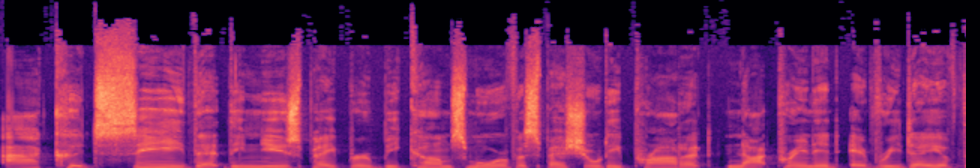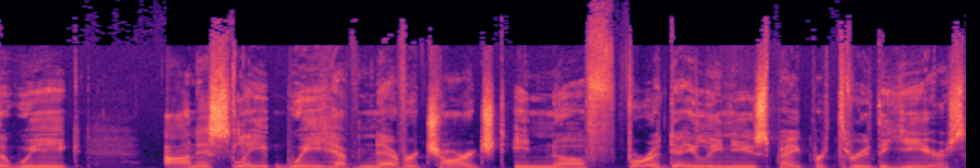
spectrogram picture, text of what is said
I could see that the newspaper becomes more of a specialty product, not printed every day of the week. Honestly, we have never charged enough for a daily newspaper through the years.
